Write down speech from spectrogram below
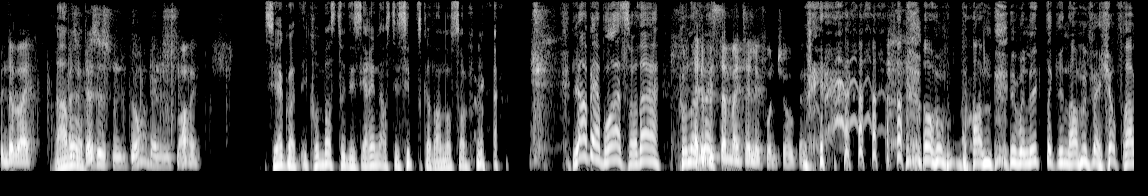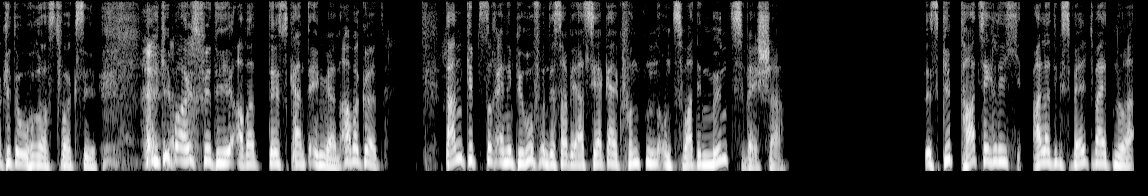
Bin dabei. Bravo. Also das ist, ein- ja, dann mache ich. Sehr gut. Ich kann was zu den Serien aus den 70ern auch noch sagen. ja, wer weiß, oder? Kann er Ja, du bist dann mein Telefonjoker. Oh Mann, überleg dir genau, mit welcher Frage du anrufst, Foxy. Ich gebe alles für die, aber das kann eng werden. Aber gut. Dann gibt es noch einen Beruf, und das habe ich auch sehr geil gefunden, und zwar den Münzwäscher. Es gibt tatsächlich allerdings weltweit nur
